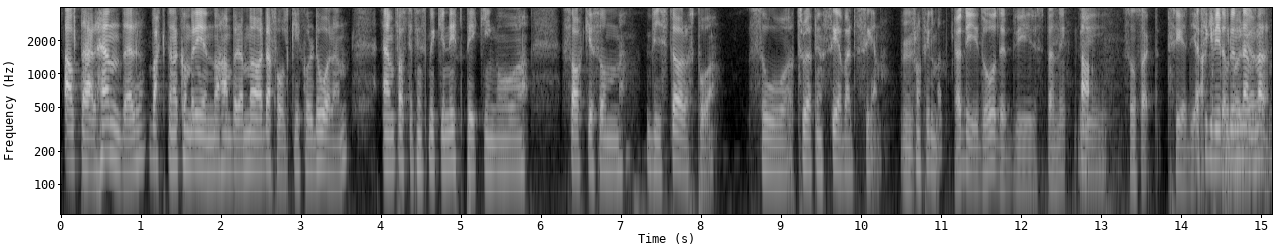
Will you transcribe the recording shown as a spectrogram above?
allt det här händer. Vakterna kommer in och han börjar mörda folk i korridoren. Även fast det finns mycket nitpicking och saker som vi stör oss på så tror jag att det är en sevärd scen Mm. från filmen. ja, det är då det blir spänning. Det är, Som sagt, tredje Jag tycker vi akten borde börjar nämna den.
